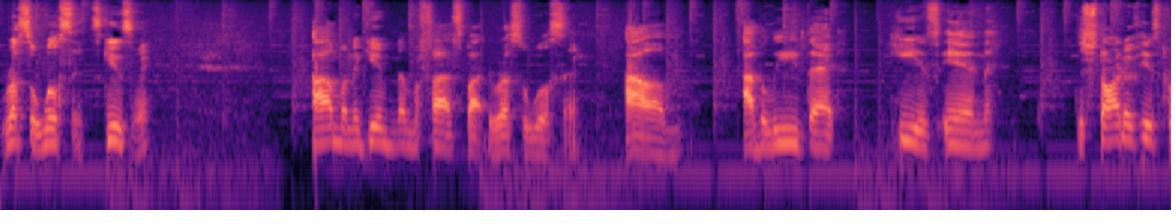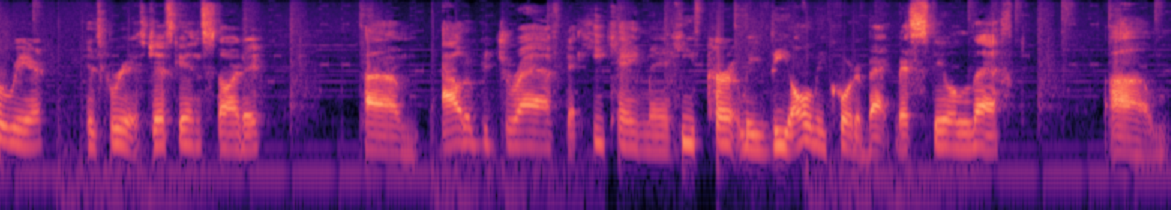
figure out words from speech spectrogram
Russell Wilson. Excuse me. I'm going to give number five spot to Russell Wilson. Um, I believe that he is in the start of his career. His career is just getting started. Um, out of the draft that he came in, he's currently the only quarterback that's still left. Um,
